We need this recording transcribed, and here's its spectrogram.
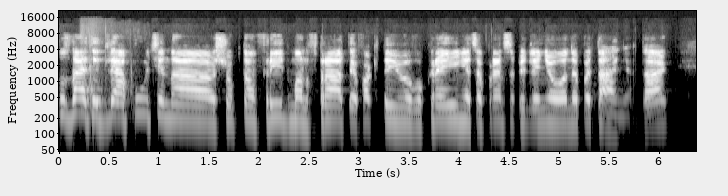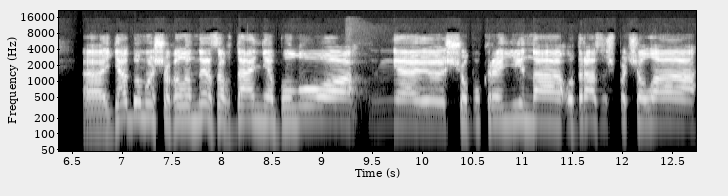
ну знаєте, для Путіна, щоб там Фрідман втратив активи в Україні, це в принципі для нього не питання. Так Е, я думаю, що головне завдання було, щоб Україна одразу ж почала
